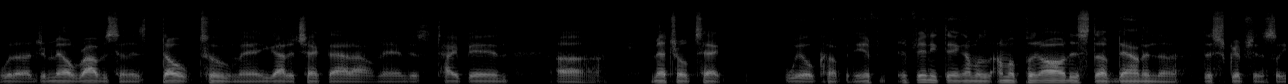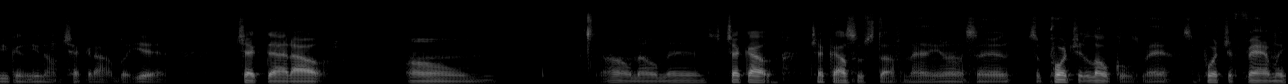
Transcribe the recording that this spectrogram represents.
with uh Jamel Robinson. It's dope too, man. You gotta check that out, man. Just type in uh Metro Tech Wheel Company. If if anything, I'm gonna I'm gonna put all this stuff down in the description so you can you know check it out. But yeah, check that out. Um, I don't know, man. Just check out check out some stuff, man. You know what I'm saying? Support your locals, man. Support your family.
